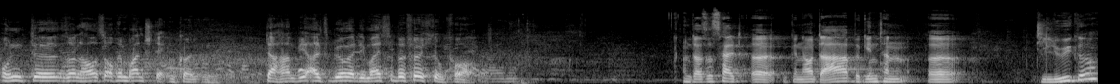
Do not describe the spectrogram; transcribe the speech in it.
und äh, so ein Haus auch in Brand stecken könnten. Da haben wir als Bürger die meiste Befürchtung vor. Und das ist halt, äh, genau da beginnt dann äh, die Lüge,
